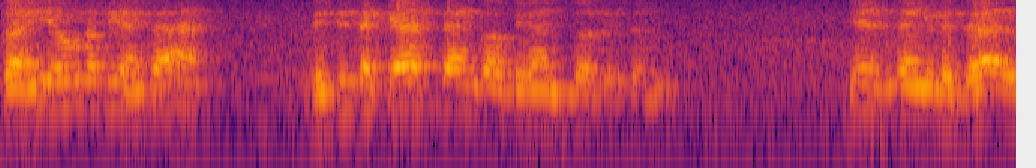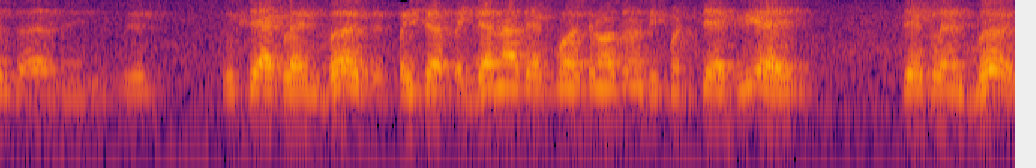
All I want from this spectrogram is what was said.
તો અહીં એવું નથી, અહીં this is the cash bank of divine solution. Cash bank એટલે જરા એવું થાય નહીં તું ચેક લાઈન ભર પૈસા પૈસા ના બેંકમાં હોય તો નથી પણ ચેક લે ચેક લાઈન ભર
